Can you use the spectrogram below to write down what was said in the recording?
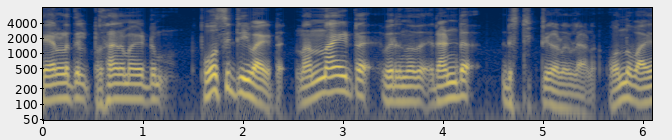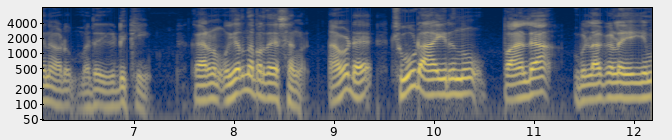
കേരളത്തിൽ പ്രധാനമായിട്ടും പോസിറ്റീവായിട്ട് നന്നായിട്ട് വരുന്നത് രണ്ട് ഡിസ്ട്രിക്റ്റുകളിലാണ്. ഒന്ന് വയനാടും മറ്റേ ഇടുക്കിയും. കാരണം ഉയർന്ന പ്രദേശങ്ങൾ. അവിടെ ചൂടായിരുന്നു പല വിളകളെയും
